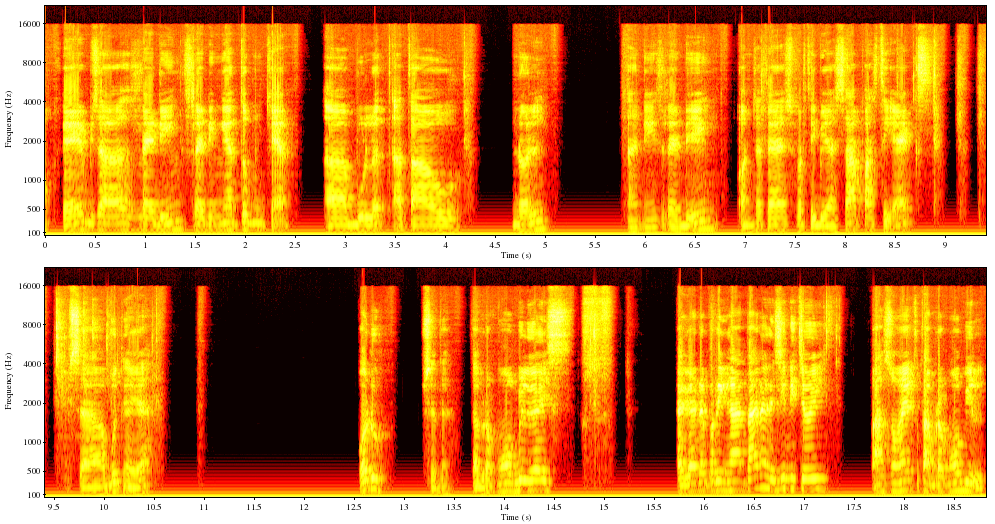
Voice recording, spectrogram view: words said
Oke bisa sliding. Slidingnya tuh mencet uh, bullet atau nol nah ini sliding. Loncatnya seperti biasa pasti X. Bisa ngebut nggak ya? Waduh sudah tabrak mobil guys. Agak ada peringatannya di sini cuy. Langsung aja ketabrak mobil.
